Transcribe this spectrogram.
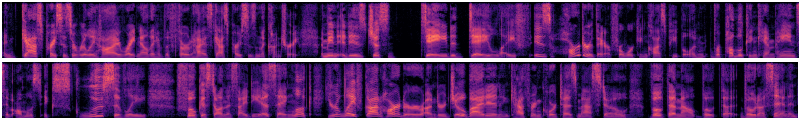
And gas prices are really high. Right now, they have the third highest gas prices in the country. I mean, it is just day to day life is harder there for working class people. And Republican campaigns have almost exclusively focused on this idea, saying, look, your life got harder under Joe Biden and Catherine Cortez Masto. Vote them out, vote, the, vote us in. And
